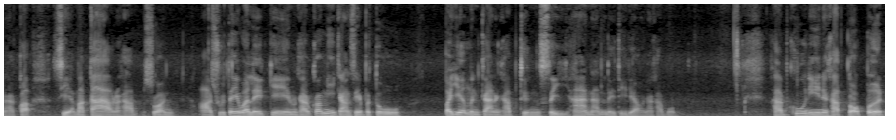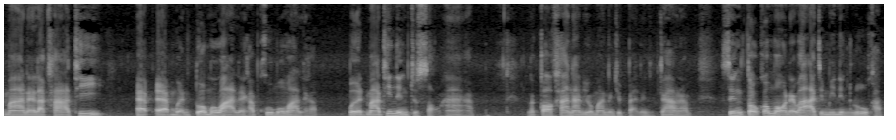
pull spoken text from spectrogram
นะครับก็เสียมา 9 นะครับ ส่วนชูเต้วาเลเกนครับก็มีการเสียประตูไปเยอะเหมือนกันนะครับถึง 4-5 นัดเลยทีเดียวนะครับผมครับคู่นี้นะครับโต๊ะเปิดมาในราคาที่แอบแอบเหมือนตัวเมื่อวานเลยครับคู่เมื่อวานเลยครับเปิดมาที่ 1.25 ครับแล้วก็ค่าน้ำอยู่ประมาณ1.8 1.9 ครับ ซึ่งโต๊ะก็มองได้ว่าอาจจะมี 1 ลูกครับ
